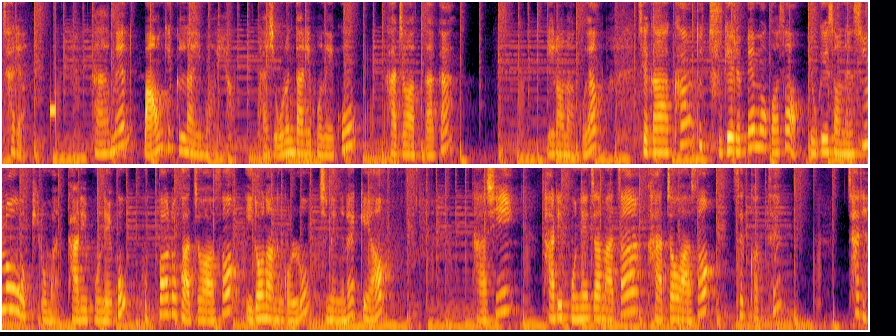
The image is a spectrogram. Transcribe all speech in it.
차렷. 다음은 mountain climber예요. 다시 오른다리 보내고 가져왔다가 일어나고요. 제가 카운트 두 개를 빼먹어서 여기서는 slow burpee로만 다리 보내고 곧바로 가져와서 일어나는 걸로 진행을 할게요. 다시 다리 보내자마자 가져와서 스쿼트, 차렷.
